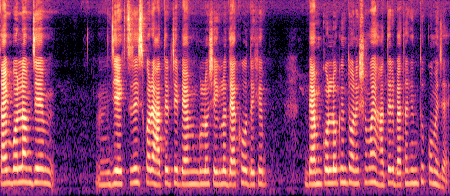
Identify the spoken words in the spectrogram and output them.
তাই আমি বললাম যে যে এক্সারসাইজ করে, হাতের যে ব্যায়ামগুলো, সেগুলো দেখো, দেখে ব্যায়াম করলেও কিন্তু অনেক সময় হাতের ব্যথা কিন্তু কমে যায়।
